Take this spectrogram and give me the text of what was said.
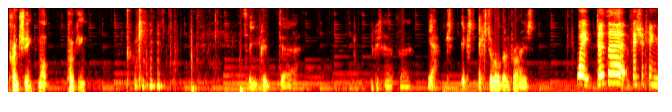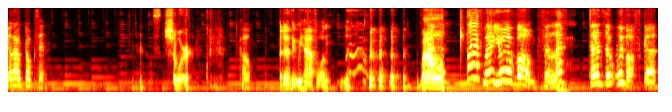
Crunchy, not pokey. So you could, uh, you could have, uh, Yeah, ex- ex- extra well done fries. Wait, does uh, Fisher King allow dogs in? Sure. Cool. I don't think we have one. Well, That's where you're wrong. Celeste turns up with Oscar.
